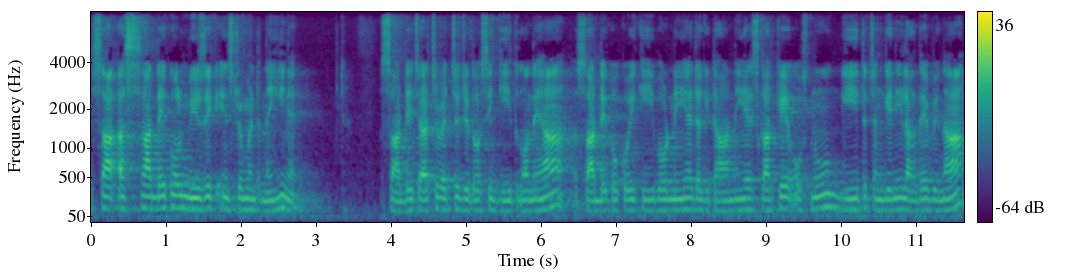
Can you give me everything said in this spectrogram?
ਸਾ- ਅ- ਸਾਡੇ ਕੋਲ 뮤직 ਇਨਸਟਰੂਮੈਂਟ ਨਹੀਂ ਨੇ। ਸਾਡੇ ਚਰਚ ਵਿੱਚ ਜਦੋਂ ਅਸੀਂ ਗੀਤ ਗਾਉਂਦੇ ਹਾਂ, ਸਾਡੇ ਕੋਲ ਕੋਈ ਕੀਬੋਰਡ ਨਹੀਂ ਹੈ ਜਾਂ ਗਿਟਾਰ ਨਹੀਂ ਹੈ, ਇਸ ਕਰਕੇ ਉਸ ਨੂੰ ਗੀਤ ਚੰਗੇ ਨਹੀਂ ਲੱਗਦੇ ਬਿਨਾ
